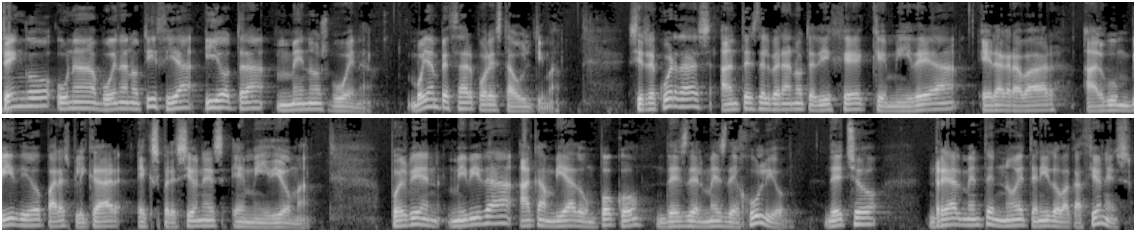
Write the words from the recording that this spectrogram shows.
Tengo una buena noticia y otra menos buena. Voy a empezar por esta última. Si recuerdas, antes del verano te dije que mi idea era grabar algún vídeo para explicar expresiones en mi idioma. Pues bien, mi vida ha cambiado un poco desde el mes de julio. De hecho, realmente no he tenido vacaciones.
